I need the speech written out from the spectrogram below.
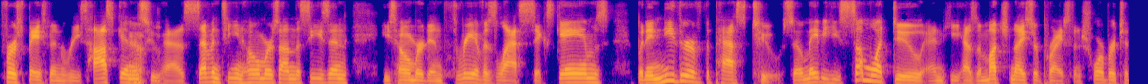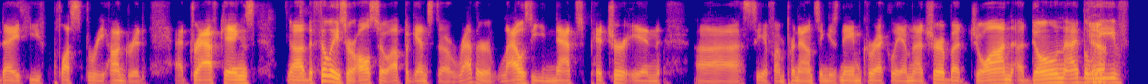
first baseman Rhys Hoskins, yeah. who has 17 homers on the season. He's homered in three of his last six games, but in neither of the past two. So maybe he's somewhat due, and he has a much nicer price than Schwarber today. He's plus 300 at DraftKings. Uh, the Phillies are also up against a rather lousy Nats pitcher in, uh, see if I'm pronouncing his name correctly. I'm not sure, but Joan Adon, I believe.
